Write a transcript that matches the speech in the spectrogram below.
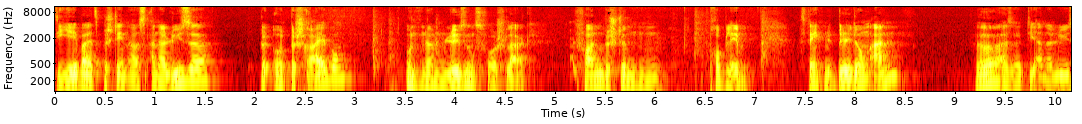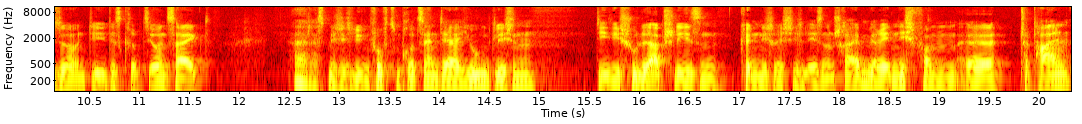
die jeweils bestehen aus Analyse und Beschreibung und einem Lösungsvorschlag von bestimmten Problemen. Es fängt mit Bildung an, also die Analyse und die Deskription zeigt, ah, lasst mich nicht lügen, 15% der Jugendlichen, die die Schule abschließen, können nicht richtig lesen und schreiben. Wir reden nicht vom äh, totalen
